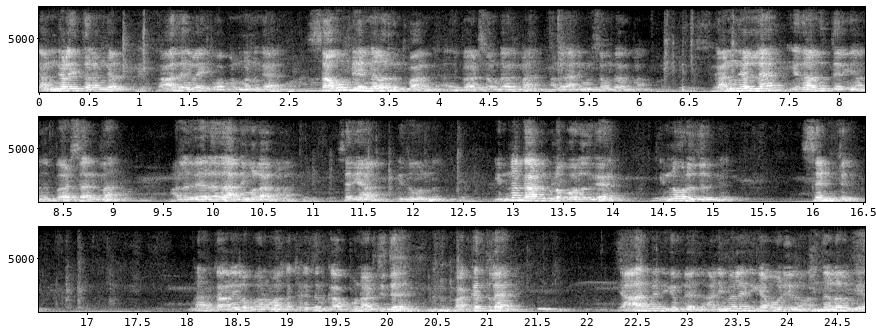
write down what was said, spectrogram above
கண்களை திறங்கள் காதுகளை ஓபன் பண்ணுங்க. சவுண்ட் என்ன வருதுன்னு பாருங்க. அது பேர்ட் சவுண்டா இருக்கலாம் அல்லது அனிமல் சவுண்டா இருக்கலாம். கண்கள்ல ஏதாவது தெரியும். அது பேர்ட்ஸா இருக்கலாம் அல்லது வேற ஏதாவது அனிமலா இருக்கலாம். சரியா? இது ஒண்ணு. இன்னும் காட்டுக்குள்ள போறதுக்கு இன்னொரு இது இருக்கு. சென்ட்டு நான் காலையில் போகிறோமா கச்ச கச்சன்னு கப்புன்னு அடிச்சுட்டு பக்கத்தில் யாருமே நிற்க முடியாது. அனிமலே நிற்காம ஓடிடும் அந்த அளவுக்கு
